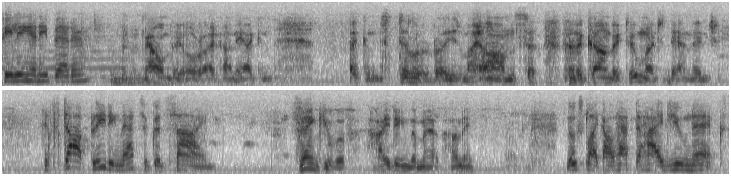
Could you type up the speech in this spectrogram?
Feeling any better? I'll be all right, honey. I can, I can still raise my arms, so there can't be too much damage. It stopped bleeding. That's a good sign. Thank you for hiding the map, honey. Looks like I'll have to hide you next.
